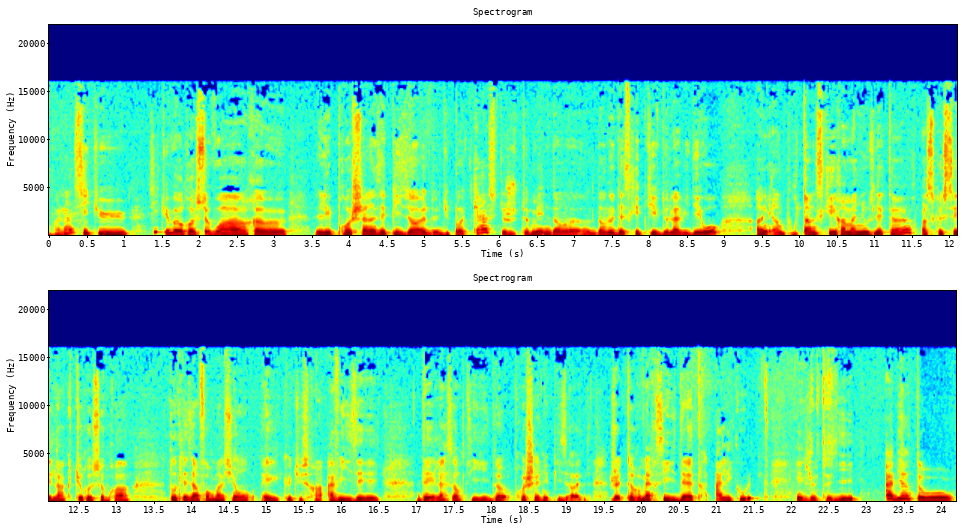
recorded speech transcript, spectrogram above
voilà, si tu, si tu veux recevoir les prochains épisodes du podcast, je te mets dans, le descriptif de la vidéo un lien pour t'inscrire à ma newsletter parce que c'est là que tu recevras toutes les informations et que tu seras avisé dès la sortie d'un prochain épisode. Je te remercie d'être à l'écoute et je te dis à bientôt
